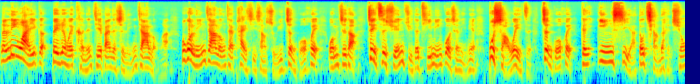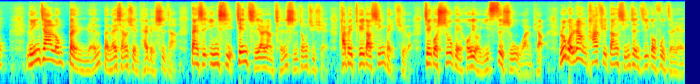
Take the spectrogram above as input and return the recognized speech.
那另外一个被认为可能接班的是林佳龙啊。不过林佳龙在派系上属于郑国会，我们知道这次选举的提名过程里面，不少位置郑国会跟英系啊都抢得很凶。林佳龙本人本来想选台北市长，但是英系坚持要让陈时中去选，他被推到新北去了，结果输给侯友谊四十五万票。如果让他去当行政机构负责人，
